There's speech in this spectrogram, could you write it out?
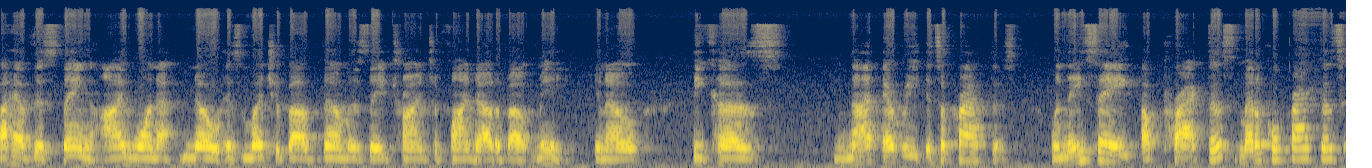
I have this thing I want to know as much about them as they trying to find out about me, you know, because not every, it's a practice. When they say a practice, medical practice,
